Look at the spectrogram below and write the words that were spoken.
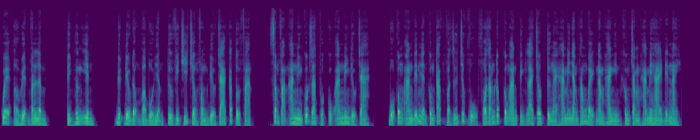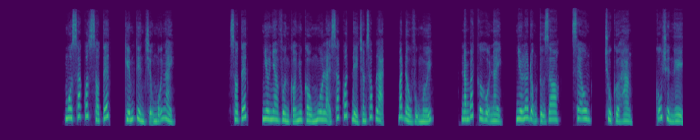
quê ở huyện Văn Lâm, tỉnh Hưng Yên, được điều động và bổ nhiệm từ vị trí trưởng phòng điều tra các tội phạm, xâm phạm an ninh quốc gia thuộc Cục An ninh điều tra, Bộ Công an đến nhận công tác và giữ chức vụ Phó Giám đốc Công an tỉnh Lai Châu từ ngày 25 tháng 7 năm 2022 đến nay. mua xác quất sau Tết, kiếm tiền triệu mỗi ngày. Sau Tết, nhiều nhà vườn có nhu cầu mua lại xác quất để chăm sóc lại, bắt đầu vụ mới. Nắm bắt cơ hội này, nhiều lao động tự do, xe ôm, chủ cửa hàng cũng chuyển nghề,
